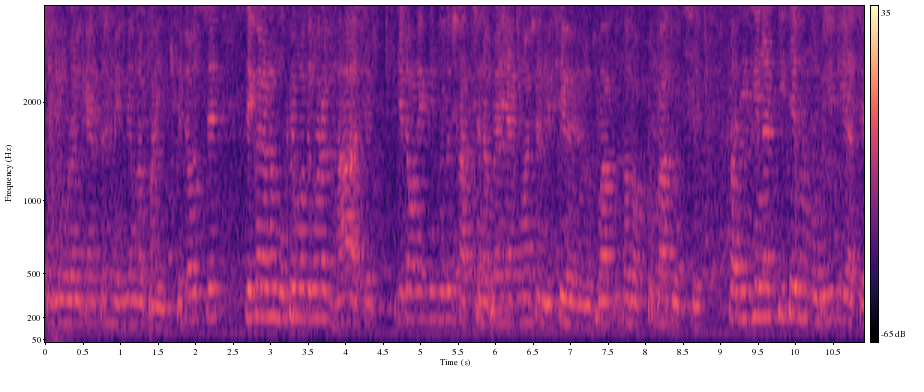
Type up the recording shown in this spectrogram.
যেগুলো ওরাল ক্যান্সার মেনলি আমরা পাই। সেটা হচ্ছে, দেখবেন আমরা মুখের মধ্যে কোনো ঘা আছে, যেটা অনেক দিন ধরে সারছে না, প্রায় এক মাসের বেশি হয়ে গেল, বা কোথাও রক্তপাত হচ্ছে, বা রিজিয়নাল টিতে কোনো মোবিলিটি আছে,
